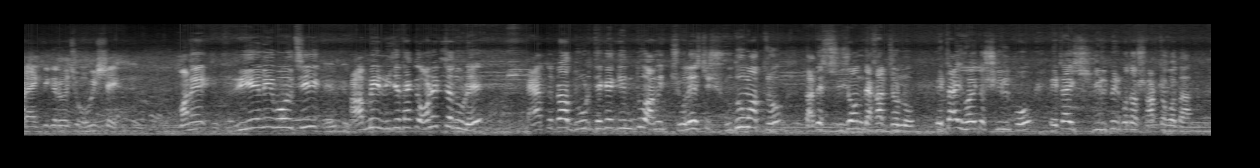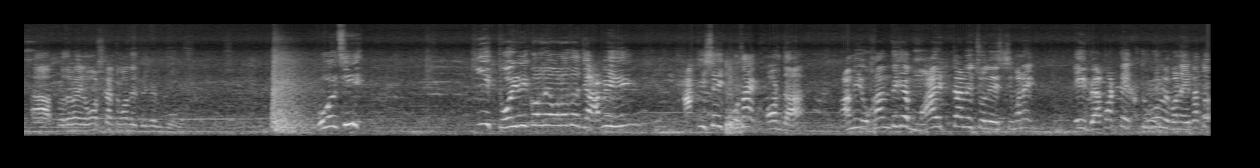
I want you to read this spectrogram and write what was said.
আর একদিকে রয়েছে অভিষেক। মানে রিয়েলি বলছি, আমি নিজে থাকি অনেকটা দূরে, এতটা দূর থেকে কিন্তু আমি চলে এসেছি শুধুমাত্র তাদের সৃজন দেখার জন্য। এটাই হয়তো শিল্প, এটাই শিল্পীর কোথাও সার্থকতা। প্রথমে নমস্কার তোমাদের দুজনকে। বলছি, কি তৈরি করলে বলো তো যে আমি থাকি সেই কোথায় খর্দা, আমি ওখান থেকে মায়ের টানে চলে এসেছি। মানে এই ব্যাপারটা একটু বলবে মানে এটা তো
